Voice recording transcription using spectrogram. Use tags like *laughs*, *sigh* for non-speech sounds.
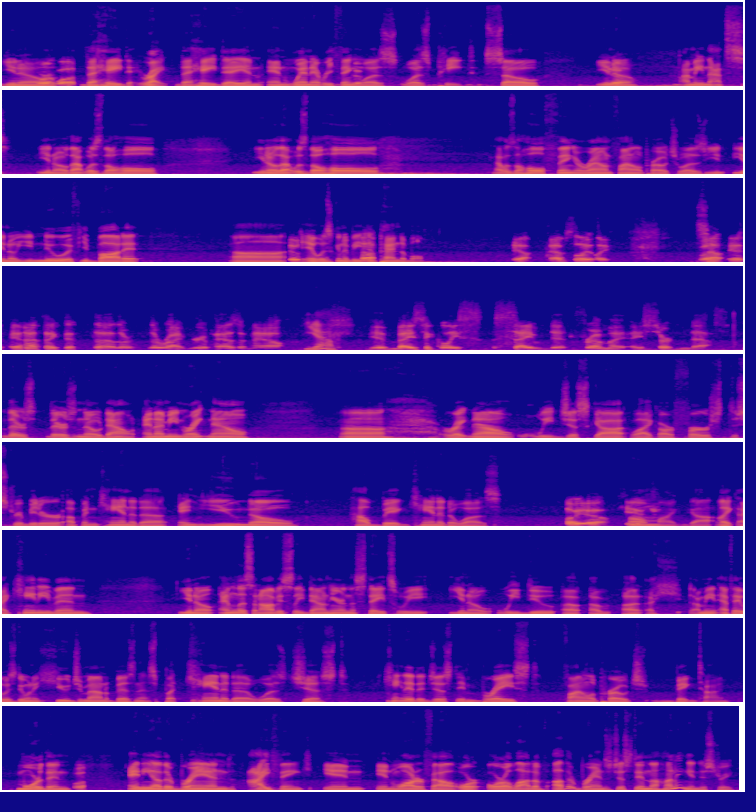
you know, the heyday, right? The heyday and and when everything Yep. was was peaked. So, you Yep. know, I mean that's you know that was the whole, you know that was the whole that was the whole thing around Final Approach was you you know you knew if you bought it, uh, It was going to be dependable. Yeah, absolutely. So- Well, it, and I think that uh, the the right group has it now. Yeah, It basically saved it from a, a certain death. there's there's no doubt, and I mean right now, uh, right now we just got like our first distributor up in Canada, and you know how big Canada was. Oh yeah, oh, huge. Oh my god! Like I can't even, you know. And listen, obviously down here in the states, we, you know, we do a, a, a, a I mean, FA was doing a huge amount of business, but Canada was just, Canada just embraced Final Approach big time, more than Well- any other brand, I think, in in waterfowl or or a lot of other brands just in the hunting industry.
